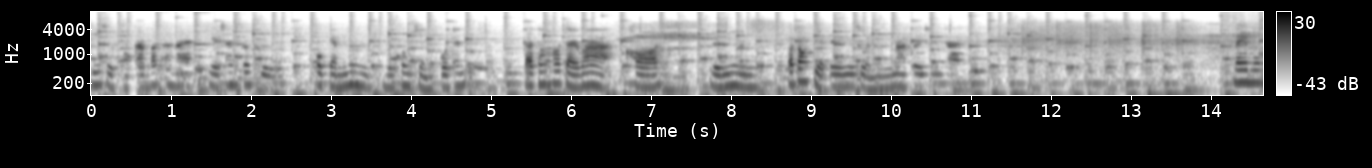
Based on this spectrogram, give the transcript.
ที่สุดของการพัฒนาแอปพลิเคชันก็คือโปรแกรมเมอร์หรือคนเขียนโค้ดนั่นเองเราต้องเข้าใจว่าคอร์สหรือเงินก็ต้องเสียไปในส่วนนี้มากด้วยเช่นกัน ในมุม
